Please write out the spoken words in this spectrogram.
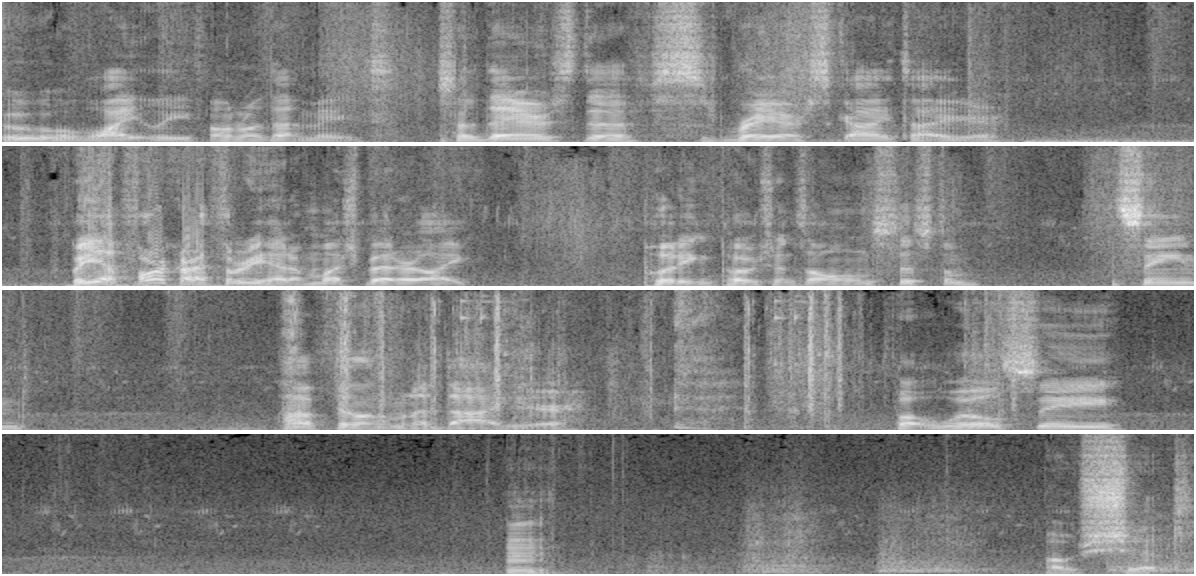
Ooh, a white leaf. I don't know what that makes. So there's the rare sky tiger. But yeah, Far Cry 3 had a much better like putting potions on system. It seemed. I have a feeling I'm gonna die here. But we'll see. Hmm. Oh shit.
